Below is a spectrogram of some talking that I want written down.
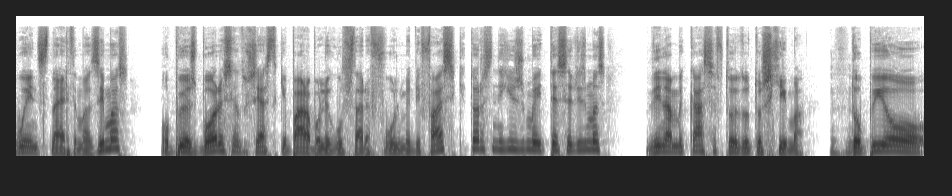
Wins να έρθει μαζί μας. Ο οποίος μπόρεσε, ενθουσιάστηκε πάρα πολύ, γούσταρε full με τη φάση. Και τώρα συνεχίζουμε οι τέσσερις μας δυναμικά σε αυτό εδώ το σχήμα. Μμμ. Το οποίο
